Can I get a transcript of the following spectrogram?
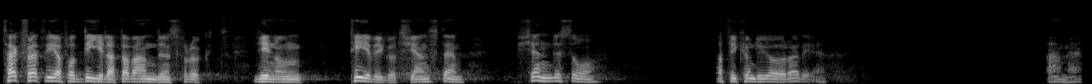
Tack för att vi har fått delat av Andens frukt genom tv-gudstjänsten. Kände så att vi kunde göra det. Amen.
